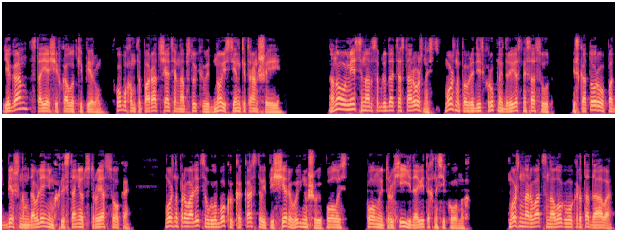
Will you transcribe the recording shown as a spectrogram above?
Яган, стоящий в колодке первым, обухом топора тщательно обстукивает дно и стенки траншеи. На новом месте надо соблюдать осторожность. Можно повредить крупный древесный сосуд, из которого под бешеным давлением хлестанет струя сока. Можно провалиться в глубокую какарстовую пещеру, выгнившую полость, полную трухи ядовитых насекомых. Можно нарваться на логово кротодава.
